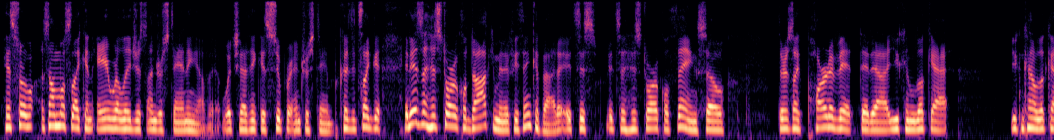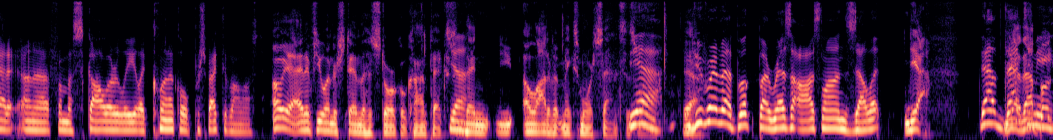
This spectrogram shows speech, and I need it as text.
his sort of it's almost like an a-religious understanding of it, which I think is super interesting because it's like a, it is a historical document if you think about it. It's this it's a historical thing. So there's like part of it that uh, you can look at. You can kind of look at it on a, from a scholarly, like clinical perspective, almost. Oh yeah, and if you understand the historical context, Yeah. then you, a lot of it makes more sense. as Yeah. well. yeah, Have you read that book by Reza Aslan, Zealot? yeah, That that yeah. That me book,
